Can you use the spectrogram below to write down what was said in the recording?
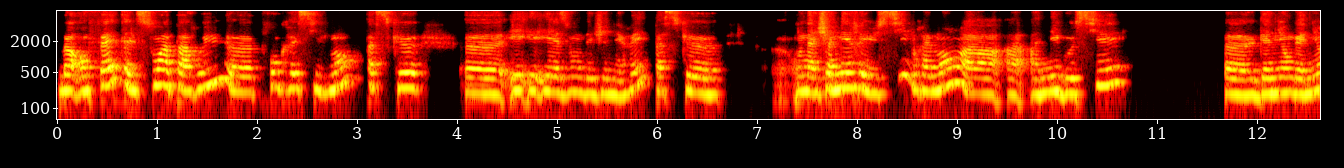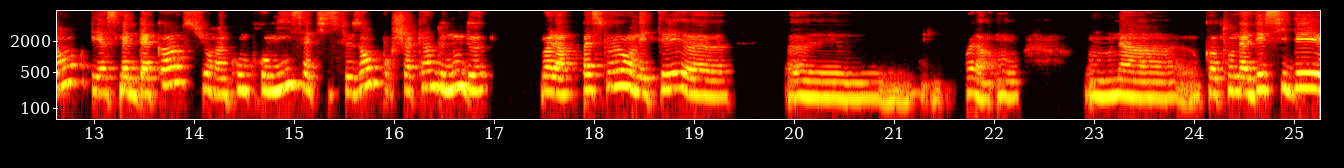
Ben, En fait, elles sont apparues euh, progressivement parce que, euh, et, elles ont dégénéré parce que on n'a jamais réussi vraiment à négocier euh, gagnant-gagnant et à se mettre d'accord sur un compromis satisfaisant pour chacun de nous deux. Voilà, parce que on était, euh, euh, voilà, on, a, quand on a décidé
